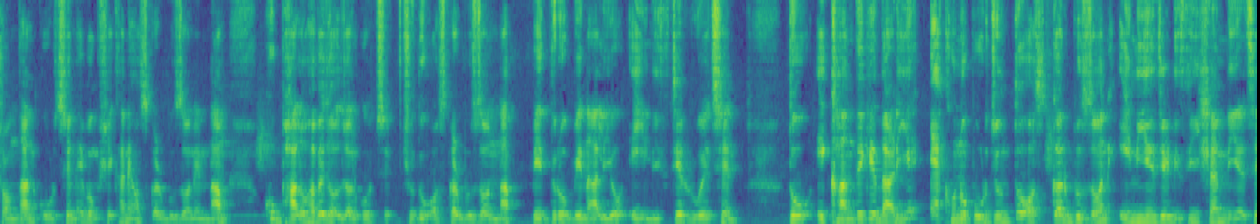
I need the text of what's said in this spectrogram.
সন্ধান করছেন এবং সেখানে অস্কার বুজনের নাম খুব ভালোভাবে জলজল করছে। শুধু অস্কার ব্রুজন না, পেদ্রো বেনালিও এই লিস্টে রয়েছেন। তো এখান থেকে দাঁড়িয়ে এখনও পর্যন্ত অস্কার ব্রুজন এ নিয়ে যে ডিসিশন নিয়েছে,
